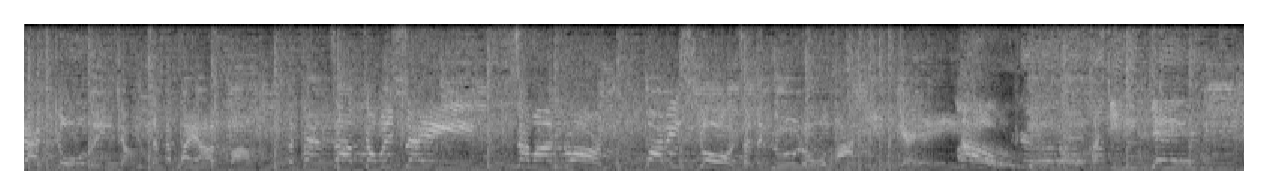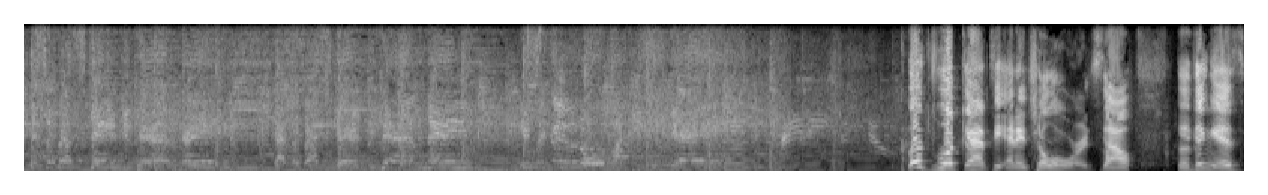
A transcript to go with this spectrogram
That goalie jumps at the playoff bomb. Best game you can name. The best game you can name. It's a good old hockey game. let's look at the NHL awards. Now, the thing is,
